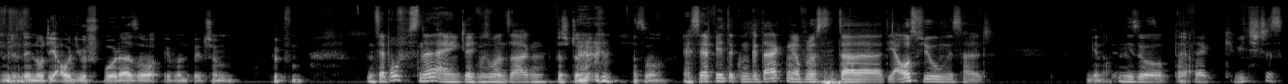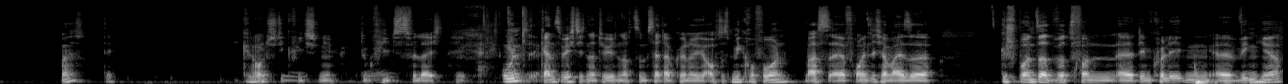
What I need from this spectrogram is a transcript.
Und wir sehen nur die Audiospur da so über den Bildschirm hüpfen. Und Sehr professionell eigentlich, muss man sagen. Das stimmt. Also, Er ist sehr viel Hintergrundgedanken, aber bloß da, die Ausführung ist halt genau. nie so perfekt quietscht es. Was? Der- Die Couch, die quietscht nie. Du quietschst vielleicht. Und ganz wichtig natürlich noch zum Setup gehört natürlich auch das Mikrofon, was äh, freundlicherweise gesponsert wird von äh, dem Kollegen äh, Wing hier.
